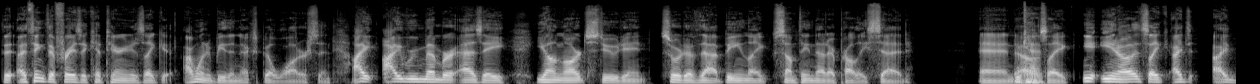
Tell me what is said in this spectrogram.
the, i think the phrase i kept hearing is like i want to be the next bill watterson i i remember as a young art student sort of that being like something that i probably said and Okay. i was like you, you know it's like I, I,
